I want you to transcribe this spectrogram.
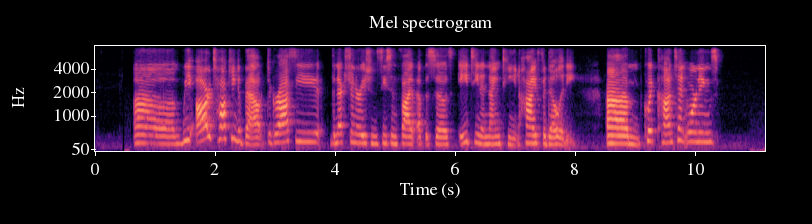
um, we are talking about Degrassi, The Next Generation Season 5 episodes 18 and 19, High Fidelity. Um, quick content warnings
